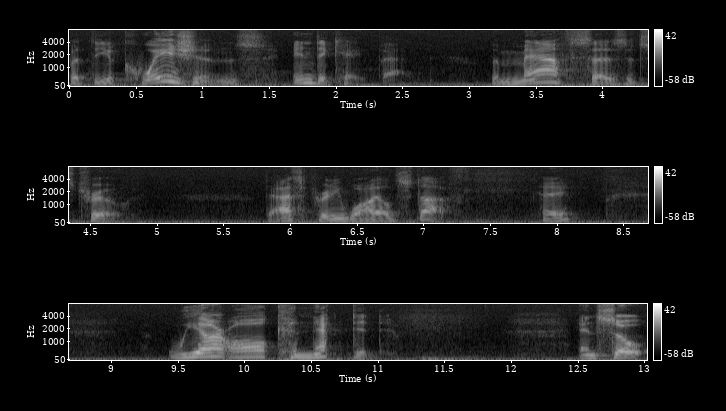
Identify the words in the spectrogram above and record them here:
But the equations indicate that. The math says it's true. That's pretty wild stuff. Okay? We are all connected. And so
